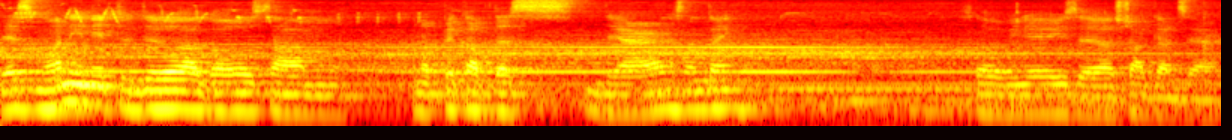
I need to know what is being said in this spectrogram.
There's one you need to do. I'll go some, you know, pick up this there or something. So we need to use the shotguns there.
